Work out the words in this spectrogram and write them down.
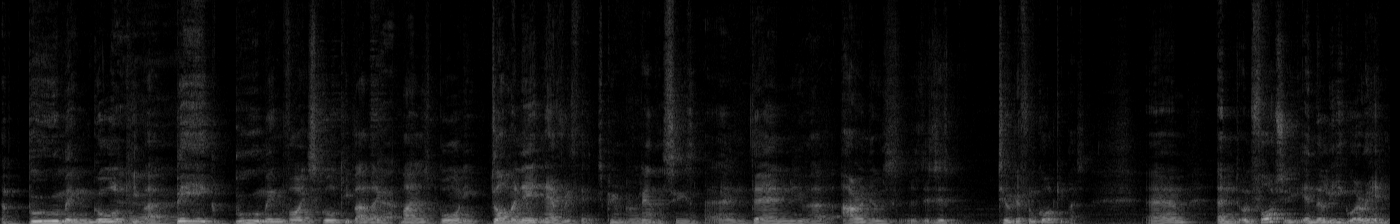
a booming goalkeeper, Yeah. big booming voice goalkeeper like Yeah. Miles Boney dominating everything. It's been brilliant this season. and then you have Aaron, who's just two different goalkeepers. Um, and unfortunately, in the league we're in,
